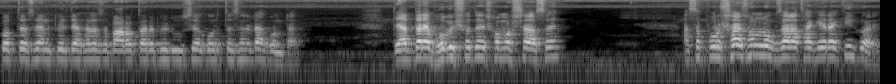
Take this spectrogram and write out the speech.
করতেছেন, ফির দেখা যাচ্ছে বারো তেরো ফিট উঁচু করতেছেন, এটা কোনটা? এর দ্বারা ভবিষ্যতে সমস্যা আছে। আচ্ছা প্রশাসন লোক যারা থাকে, এরা কি করে?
